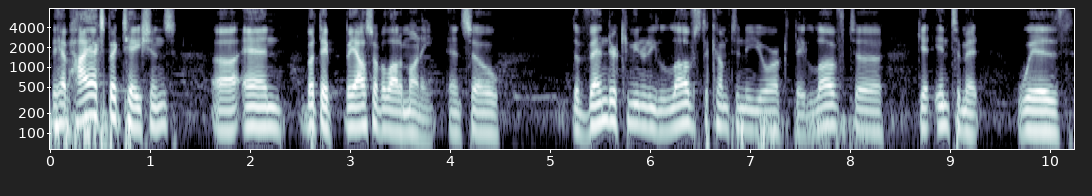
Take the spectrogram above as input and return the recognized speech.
they have high expectations, uh, and but they, they also have a lot of money. And so the vendor community loves to come to New York. They love to get intimate with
